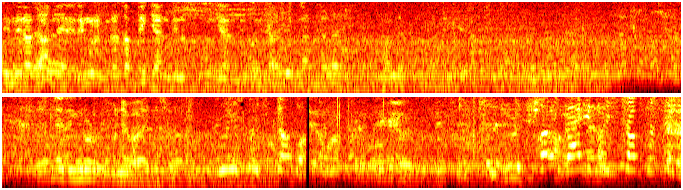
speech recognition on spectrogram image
तिन दिन चाहिँ हामीले रिङ रोडभित्र जति ज्ञान दिन सक्छौँ ज्ञान दिन्छौँ रिङ रोड घुम्ने भयो त्यसो भए। गाडीको स्टप जस्तै हो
